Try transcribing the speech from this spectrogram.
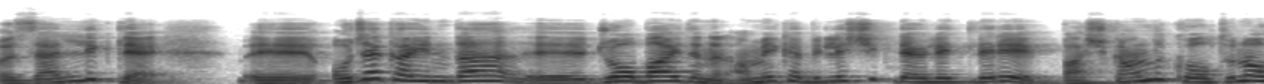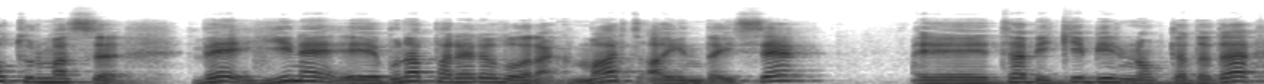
Özellikle e, Ocak ayında e, Joe Biden'ın Amerika Birleşik Devletleri başkanlık koltuğuna oturması ve yine e, buna paralel olarak Mart ayında ise e, tabii ki bir noktada da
